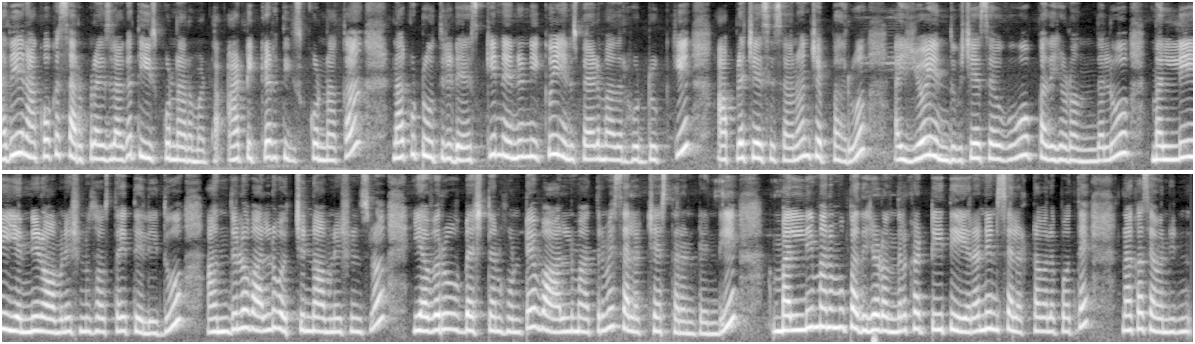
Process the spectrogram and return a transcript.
అది నాకు ఒక సర్ప్రైజ్ లాగా తీసుకున్నారన్నమాట. ఆ టికెట్ తీసుకున్నాక నాకు టూ త్రీ డేస్కి నేను నీకు ఇన్స్పైర్డ్ మదర్హుడ్కి అప్లై చేసేసాను అని చెప్పారు. అయ్యో ఎందుకు చేసావు? పదిహేడు వందలు మళ్ళీ ఎన్ని నామినేషన్స్ వస్తాయో తెలీదు. అందులో వాళ్ళు వచ్చిన నామినేషన్స్లో ఎవరు బెస్ట్ అనుకుంటే వాళ్ళు మాత్రమే సెలెక్ట్ చేస్తారంటండి. మళ్ళీ మనము పదిహేడు వందలు కట్టి తీరా నేను సెలెక్ట్ అవ్వకపోతే నాకు ఆ సెవెంటీన్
